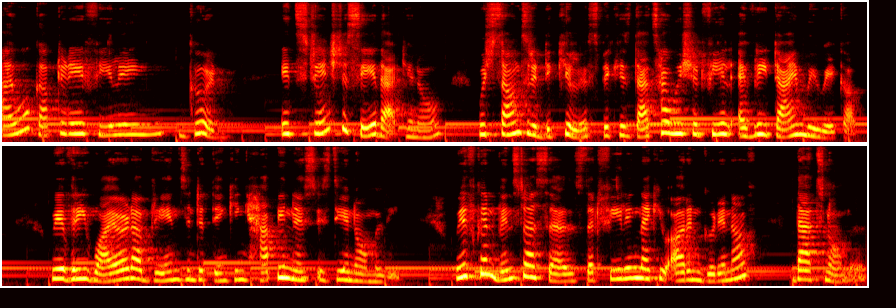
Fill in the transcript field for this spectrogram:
I woke up today feeling good. It's strange to say that, you know, which sounds ridiculous because that's how we should feel every time we wake up. We have rewired our brains into thinking happiness is the anomaly. We have convinced ourselves that feeling like you aren't good enough, that's normal.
